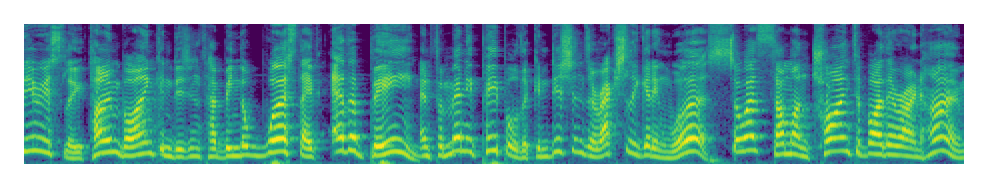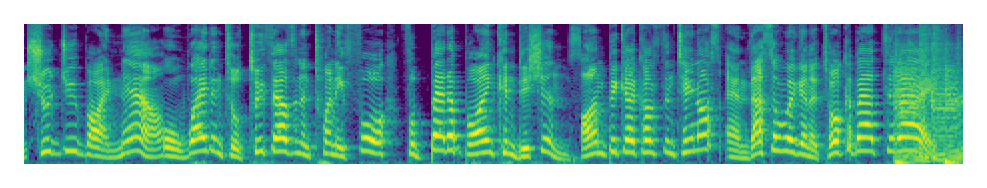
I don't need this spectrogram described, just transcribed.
Seriously, home buying conditions have been the worst they've ever been. And for many people, the conditions are actually getting worse. So as someone trying to buy their own home, should you buy now or wait until 2024 for better buying conditions? I'm Biko Konstantinos and that's what we're gonna talk about today.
